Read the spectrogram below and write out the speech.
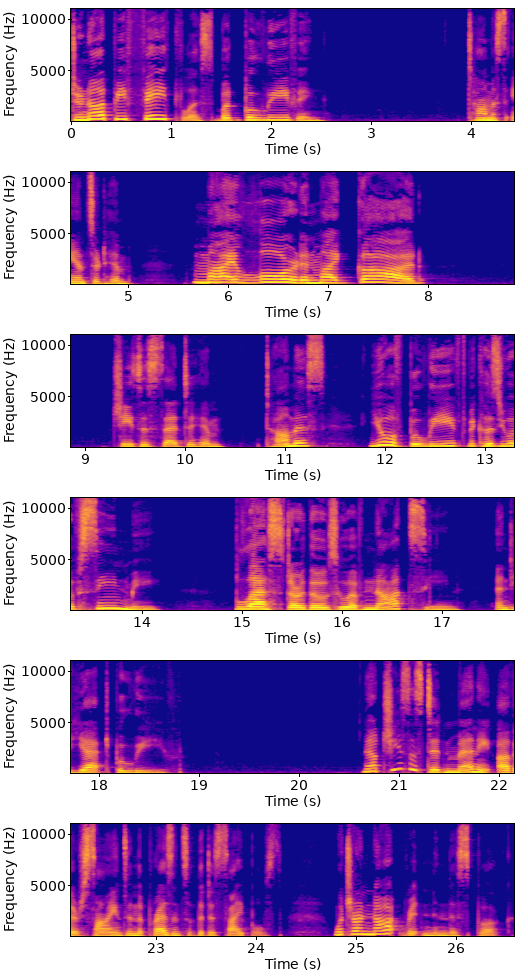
Do not be faithless, but believing. Thomas answered him, My Lord and my God. Jesus said to him, Thomas, you have believed because you have seen me. Blessed are those who have not seen and yet believe. Now Jesus did many other signs in the presence of the disciples, which are not written in this book.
